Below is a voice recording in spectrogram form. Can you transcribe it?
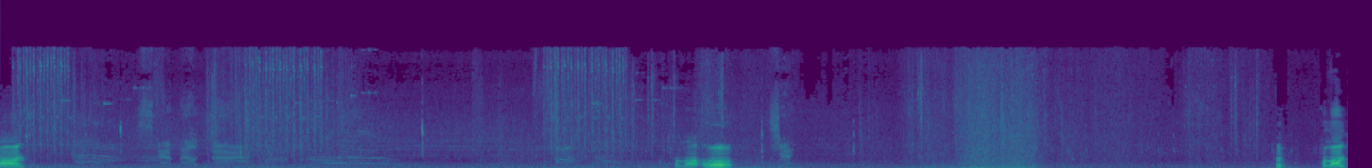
come on. Come on. Oh. Come on.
